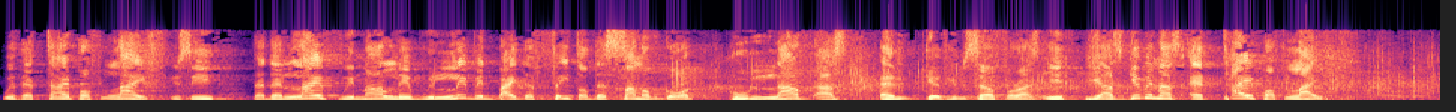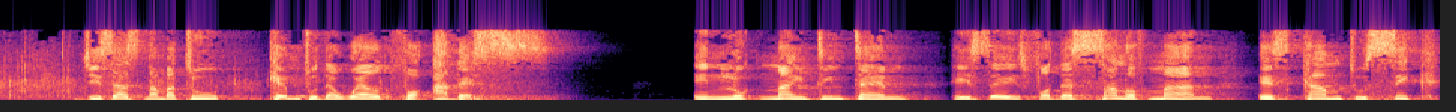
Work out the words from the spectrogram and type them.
with a type of life. You see, that the life we now live, we live it by the faith of the Son of God who loved us and gave himself for us. He, he has given us a type of life. Jesus, number two, came to the world for others. In Luke 19:10, he says, "For the Son of Man is come to seek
